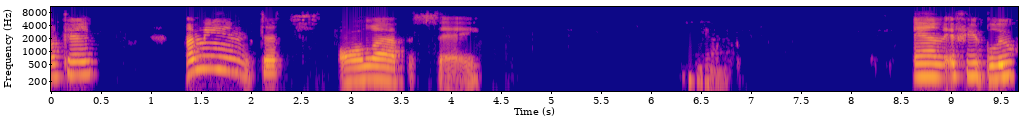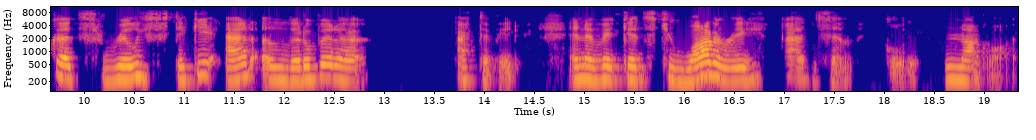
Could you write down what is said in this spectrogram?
Okay? I mean, that's all I have to say. And if your glue gets really sticky, add a little bit of activator. And if it gets too watery, add some glue, not water.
